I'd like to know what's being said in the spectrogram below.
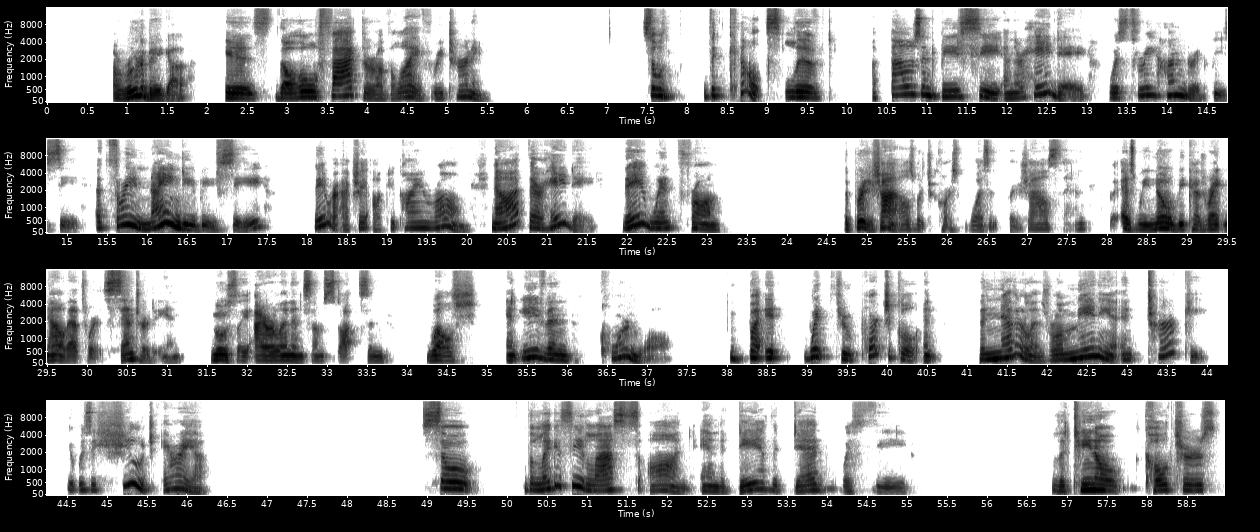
a rutabaga, is the whole factor of life returning. So the Celts lived a thousand BC and their heyday was 300 BC. At 390 BC, they were actually occupying Rome. Now, at their heyday, they went from the British Isles, which of course wasn't British Isles then, as we know, because right now that's where it's centered in, mostly Ireland and some Scots and Welsh and even Cornwall. But it went through Portugal and the Netherlands, Romania, and Turkey. It was a huge area. So the legacy lasts on, and the Day of the Dead with the Latino cultures,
